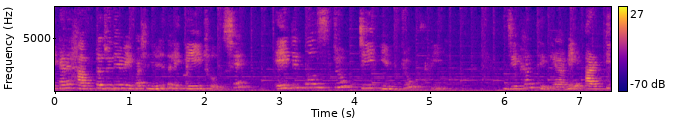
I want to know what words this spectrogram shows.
এখানে হাফটা যদি আমি এই পাশে নিয়ে তাহলে এইট হচ্ছে। Eight equals two t into p যেখান থেকে আমি, আর টি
